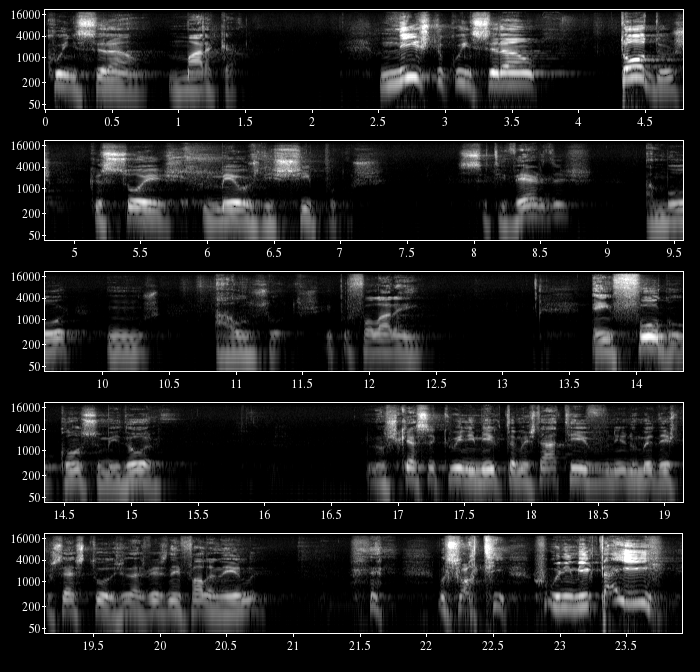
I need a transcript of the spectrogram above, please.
conhecerão, marca. Nisto conhecerão todos que sois meus discípulos, se tiverdes amor uns aos outros. E por falar em, em fogo consumidor, não esqueça que o inimigo também está ativo deste processo todo. A gente às vezes nem fala nele, mas o inimigo está aí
